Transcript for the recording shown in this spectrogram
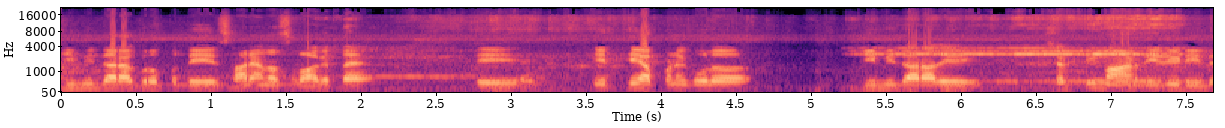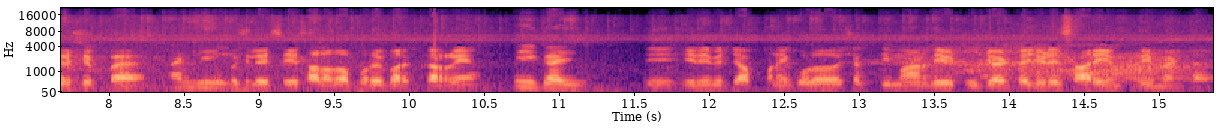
ਜ਼ਿਮੀਂਦਾਰਾ ਗਰੁੱਪ ਤੇ ਸਾਰਿਆਂ ਦਾ ਸਵਾਗਤ ਹੈ। ਤੇ ਇੱਥੇ ਆਪਣੇ ਕੋਲ ਜ਼ਿਮੀਂਦਾਰਾ ਦੇ ਸ਼ਕਤੀਮਾਨ ਦੀ ਜਿਹੜੀ ਡੀਲਰਸ਼ਿਪ ਹੈ ਹਾਂਜੀ। ਪਿਛਲੇ 6 ਸਾਲਾਂ ਤੋਂ ਪੂਰੇ ਵਰਕ ਕਰ ਰਹੇ ਹਾਂ। ਠੀਕ ਹੈ ਜੀ। ਤੇ ਇਹਦੇ ਵਿੱਚ ਆਪਣੇ ਕੋਲ ਸ਼ਕਤੀਮਾਨ ਦੇ A to Z ਜਿਹੜੇ ਸਾਰੇ ਇੰਪਲੀਮੈਂਟ ਹੈ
